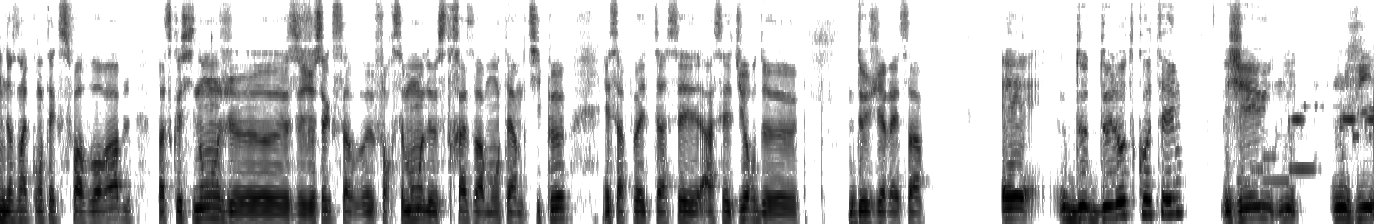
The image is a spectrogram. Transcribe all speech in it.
dans un contexte favorable parce que sinon je, je sais que ça forcément le stress va monter un petit peu et ça peut être assez assez dur de de gérer ça. Et de, de l'autre côté j'ai eu une, vie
